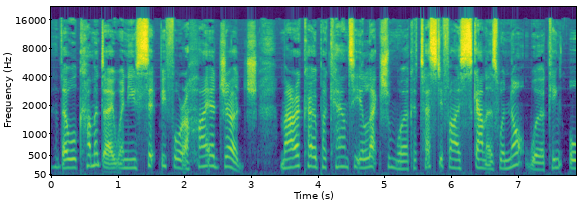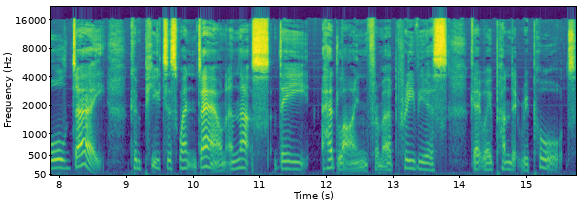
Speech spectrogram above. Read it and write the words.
There will come a day when you sit before a higher judge. Maricopa County election worker testifies scanners were not working all day. Computers went down, and that's the headline from a previous Gateway Pundit report.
